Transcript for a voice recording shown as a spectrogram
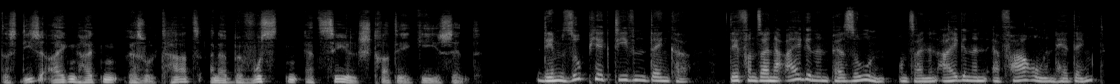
dass diese Eigenheiten Resultat einer bewussten Erzählstrategie sind. Dem subjektiven Denker, der von seiner eigenen Person und seinen eigenen Erfahrungen her denkt,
